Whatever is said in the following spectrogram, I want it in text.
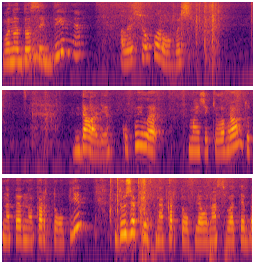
Воно досить дивне, але що поробиш? Далі купила майже кілограм, тут, напевно, картоплі. Дуже крупна картопля у нас в АТБ.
